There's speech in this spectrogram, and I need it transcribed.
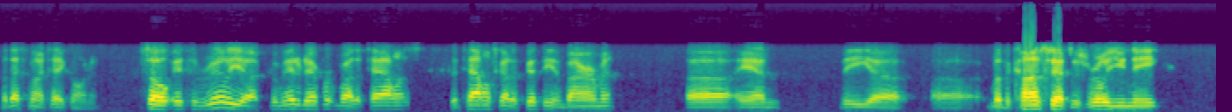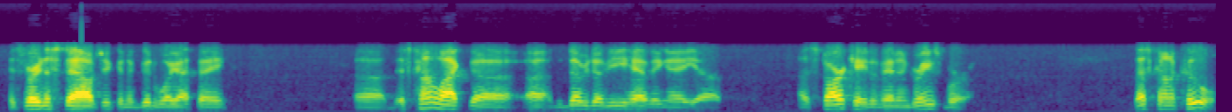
but that's my take on it. So it's really a committed effort by the talents. The talents got to fit the environment, uh, and the uh, uh, but the concept is really unique. It's very nostalgic in a good way, I think. Uh, it's kind of like uh, uh, the WWE having a uh, a Starcade event in Greensboro. That's kind of cool,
